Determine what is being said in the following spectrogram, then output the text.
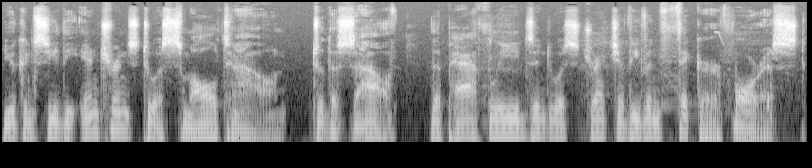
you can see the entrance to a small town. To the south, the path leads into a stretch of even thicker forest.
